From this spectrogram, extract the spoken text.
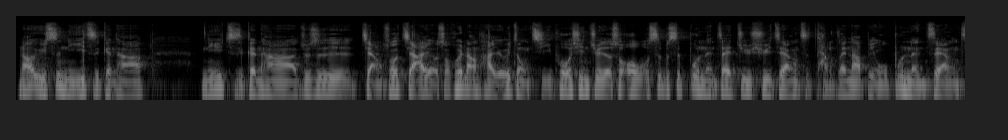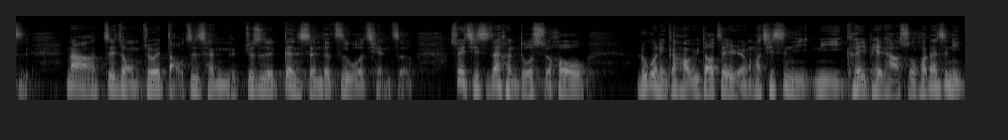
然后于是你一直跟他，你一直跟他就是讲说加油的时候，会让他有一种急迫性，觉得说哦，我是不是不能再继续这样子躺在那边？我不能这样子。那这种就会导致成就是更深的自我谴责。所以其实，在很多时候，如果你刚好遇到这些人的话，其实你你可以陪他说话，但是你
